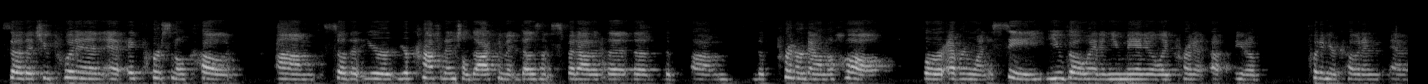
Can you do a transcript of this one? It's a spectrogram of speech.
so that you put in a, a personal code um, so that your, your confidential document doesn't spit out at the, the, the, um, the printer down the hall for everyone to see. You go in and you manually print it, uh, you know, put in your code and, and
